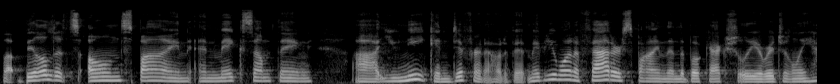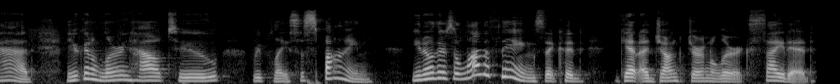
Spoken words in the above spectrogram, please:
but build its own spine and make something uh, unique and different out of it. Maybe you want a fatter spine than the book actually originally had. You're going to learn how to replace a spine. You know, there's a lot of things that could get a junk journaler excited.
